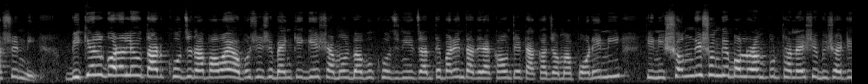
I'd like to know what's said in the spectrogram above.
আসেননি। বিকেল গড়ালেও তার খোঁজ না পাওয়ায় অবশেষে ব্যাংকে গিয়ে শ্যামলবাবু খোঁজ নিয়ে জানতে পারেন তাদের অ্যাকাউন্টে টাকা জমা পড়েনি। তিনি সঙ্গে সঙ্গে বলরামপুর থানায় এসে বিষয়টি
